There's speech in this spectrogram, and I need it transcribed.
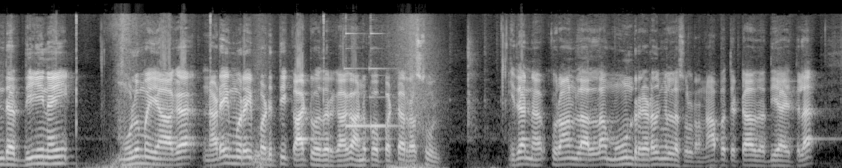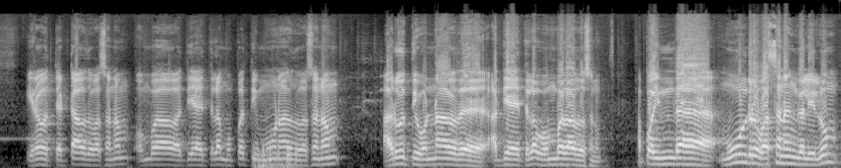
இந்த தீனை முழுமையாக நடைமுறைப்படுத்தி காட்டுவதற்காக அனுப்பப்பட்ட ரசூல். இதை ந குரான்ல மூன்று இடங்களில் சொல்கிறேன் நாற்பத்தெட்டாவது அத்தியாயத்தில் இருபத்தெட்டாவது வசனம் ஒன்பதாவது அத்தியாயத்தில் முப்பத்தி மூணாவது வசனம் அறுபத்தி ஒன்றாவது அத்தியாயத்தில் ஒன்பதாவது வசனம். அப்போ இந்த மூன்று வசனங்களிலும்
